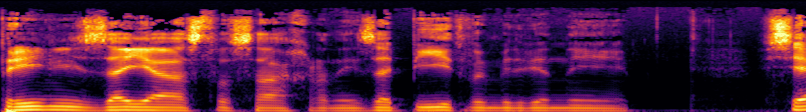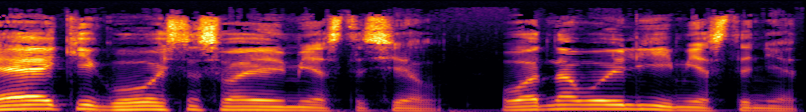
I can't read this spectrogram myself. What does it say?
принялись за яства сахарные, за питвы медвяные. Всякий гость на свое место сел. У одного Ильи места нет.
